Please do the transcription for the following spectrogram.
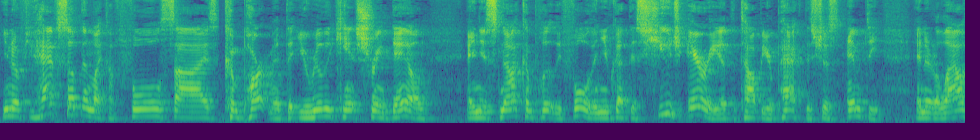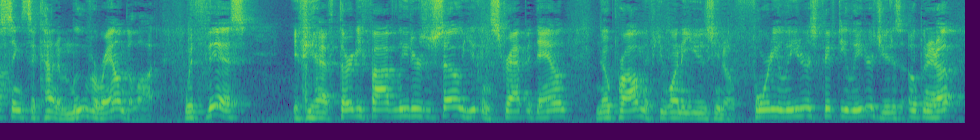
You know, if you have something like a full size compartment that you really can't shrink down, and it's not completely full, then you've got this huge area at the top of your pack that's just empty and it allows things to kind of move around a lot. With this, if you have 35 liters or so, you can strap it down, no problem. If you want to use, you know, 40 liters, 50 liters, you just open it up,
